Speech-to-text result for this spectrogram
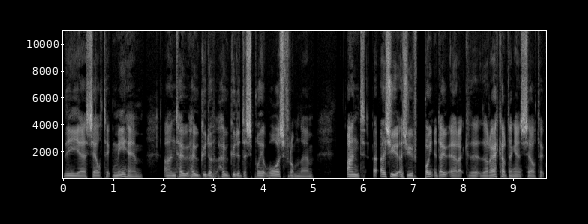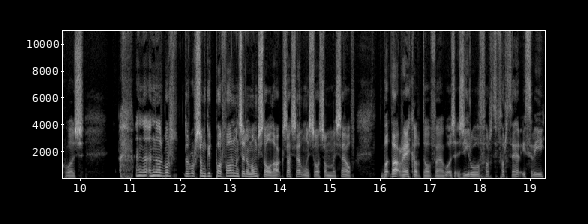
the uh, Celtic mayhem and how, how good a, how good a display it was from them. And uh, as you as you've pointed out, Eric, the, the record against Celtic was, and and there were there were some good performances in amongst all that because I certainly saw some myself. But that record of uh, what was it zero for for thirty three.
